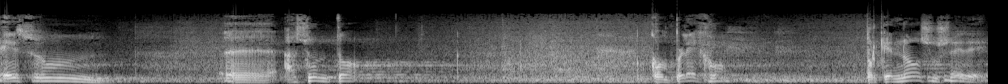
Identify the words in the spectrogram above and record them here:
es un eh, asunto complejo porque no sucede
